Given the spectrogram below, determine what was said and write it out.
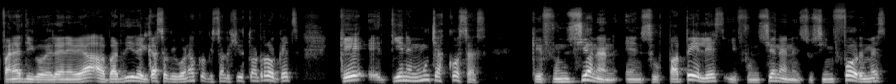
fanático de la NBA a partir del caso que conozco, que son los Houston Rockets, que eh, tienen muchas cosas que funcionan en sus papeles y funcionan en sus informes,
